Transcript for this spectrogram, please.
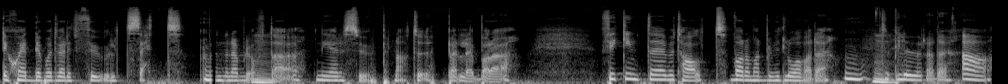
det skedde på ett väldigt fult sätt. Bönderna blev Mm. ofta nersupna typ eller bara fick inte betalt vad de hade blivit lovade. Mm. Mm. Typ lurade Ja.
